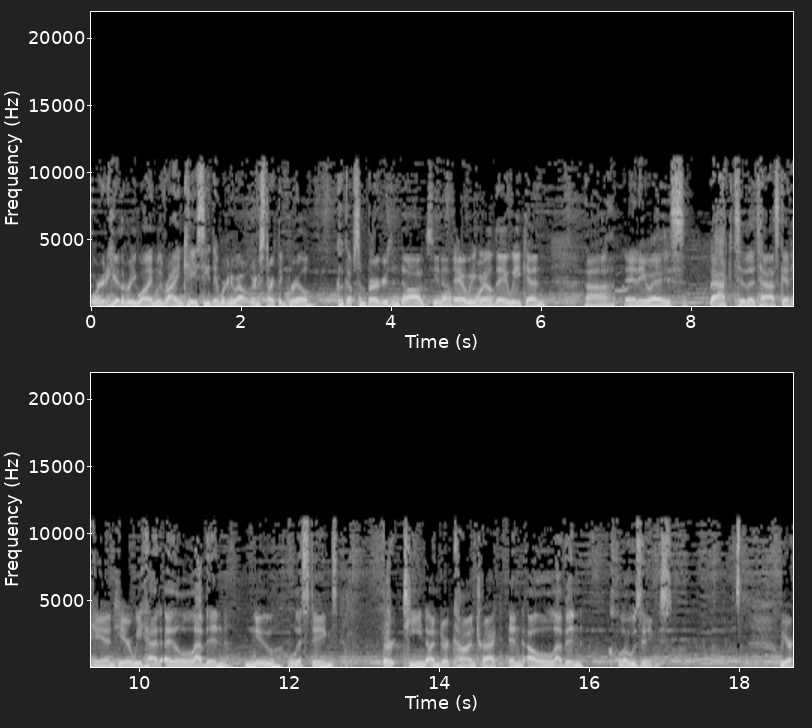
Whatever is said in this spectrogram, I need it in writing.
we're going to hear the rewind with Ryan Casey. Then we're going to go out. We're going to start the grill, cook up some burgers and dogs. You know, There we Memorial go. Day weekend. Uh, anyways, back to the task at hand. Here we had eleven new listings, thirteen under contract, and eleven closings. We are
